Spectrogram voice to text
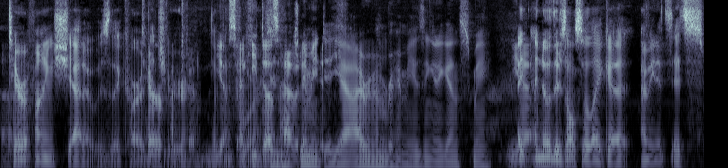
Um, Terrifying Shadow is the card that you're yes, for. Yes, and he does and have Jimmy it. Jimmy did, yeah. I remember him using it against me. Yeah, I, I, know. There's also like a. I mean, it's it's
